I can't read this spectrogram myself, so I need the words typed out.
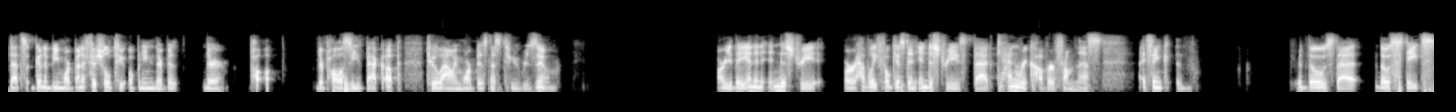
that's going to be more beneficial to opening their their their policies back up to allowing more business to resume. Are they in an industry or heavily focused in industries that can recover from this? I think uh, for those that those states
